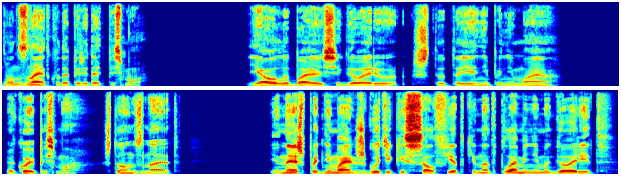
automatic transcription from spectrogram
он знает, куда передать письмо. Я улыбаюсь и говорю, что-то я не понимаю. Какое письмо? Что он знает? И Нэш поднимает жгутик из салфетки над пламенем и говорит —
